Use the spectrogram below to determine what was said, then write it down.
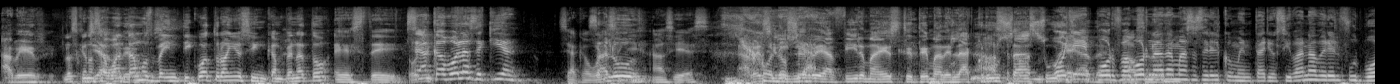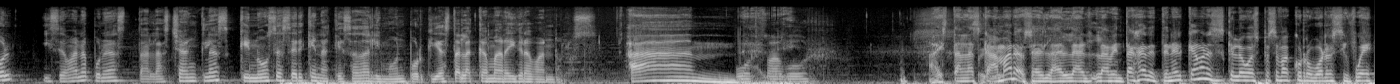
A ver. Los que nos ya aguantamos veremos. 24 años sin campeonato, este. Se oye, acabó la sequía. Se acabó la Salud. sequía, Así es. A ver si no se reafirma este tema de la cruz azul. Oye, por favor, nada más hacer el comentario. Si van a ver el fútbol y se van a poner hasta las chanclas, que no se acerquen a Quesada Limón porque ya está la cámara ahí grabándolos. Ah, Por favor. Ahí están las cámaras. O sea, la, la- la ventaja de tener cámaras es que luego después se va a corroborar si fue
